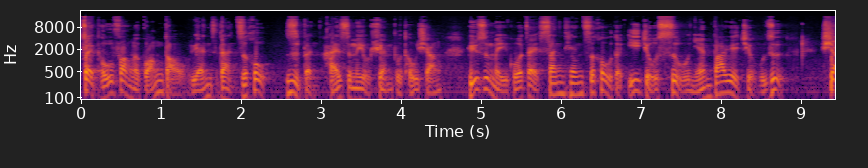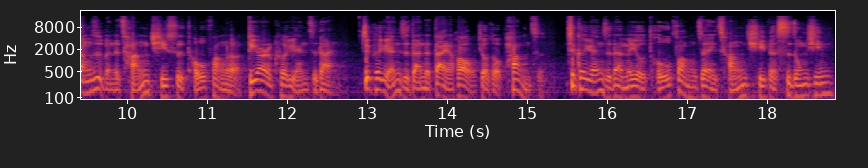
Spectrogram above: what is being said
在投放了广岛原子弹之后，日本还是没有宣布投降。于是美国在三天之后的一九四五年八月九日，向日本的长崎市投放了第二颗原子弹。这颗原子弹的代号叫做“胖子”。这颗原子弹没有投放在长崎的市中心。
